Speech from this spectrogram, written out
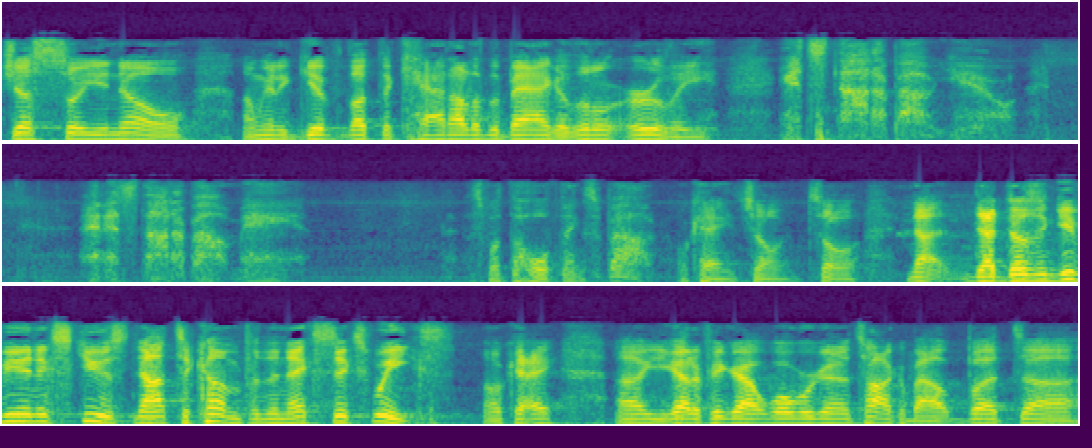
just so you know, I'm going to give let the cat out of the bag a little early. It's not about you and it's not about me. What the whole thing's about. Okay, so so not, that doesn't give you an excuse not to come for the next six weeks. Okay, uh, you got to figure out what we're going to talk about, but uh,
